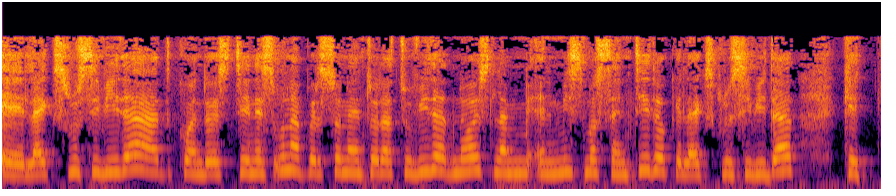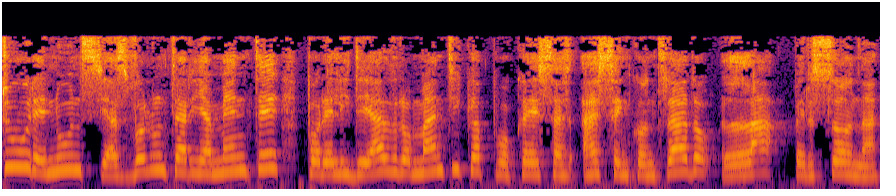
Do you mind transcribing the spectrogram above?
Eh, la exclusividad, cuando es- tienes una persona en toda tu vida, no es la- el mismo sentido que la exclusividad que tú renuncias voluntariamente por el ideal romántico porque has, has encontrado la persona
